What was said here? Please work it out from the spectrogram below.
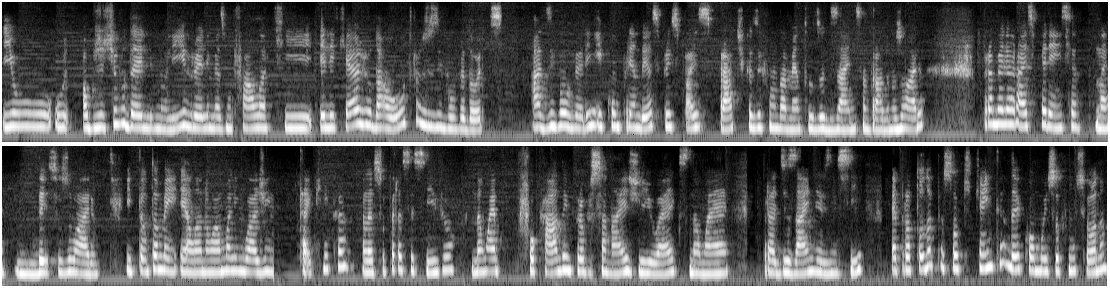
E o, o, objetivo dele no livro, ele mesmo fala que ele quer ajudar outros desenvolvedores a desenvolverem e compreender as principais práticas e fundamentos do design centrado no usuário para melhorar a experiência né, desse usuário. Então, também, ela não é uma linguagem técnica, ela é super acessível, não é focada em profissionais de UX, não é para designers em si, é para toda pessoa que quer entender como isso funciona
